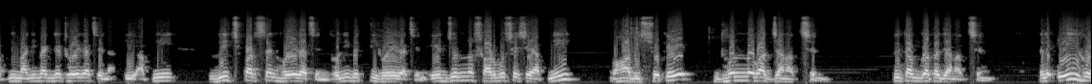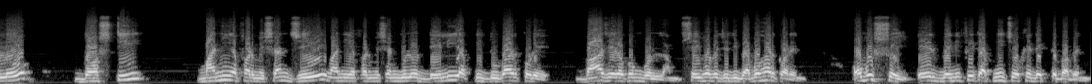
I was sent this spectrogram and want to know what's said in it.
আপনি মানি ম্যাগনেট হয়ে গেছেন আপনি রিচ পার্সন হয়ে গেছেন, ধনী ব্যক্তি হয়ে গেছেন। এর জন্য সর্বশেষে আপনি মহাবিশ্বকে ধন্যবাদ জানাচ্ছেন, কৃতজ্ঞতা জানাচ্ছেন। তাহলে এই হলো দশটি মানি অ্যাফার্মেশন যে মানি অ্যাফার্মেশনগুলো ডেলি আপনি দুবার করে বা যেরকম বললাম, সেইভাবে যদি ব্যবহার করেন, অবশ্যই এর বেনিফিট আপনি চোখে দেখতে পাবেন।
